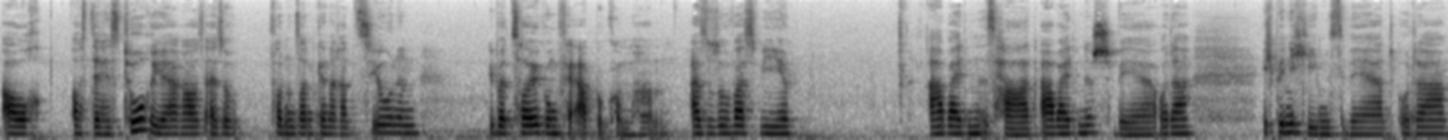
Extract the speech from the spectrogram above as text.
auch aus der Historie heraus, also von unseren Generationen, Überzeugung vererbt bekommen haben. Also sowas wie Arbeiten ist hart, Arbeiten ist schwer oder ich bin nicht liebenswert oder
